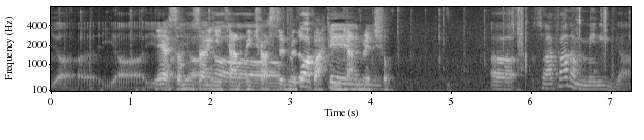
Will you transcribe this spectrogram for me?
Yeah, yeah, yeah. Yes, I'm yeah, saying you can't be trusted with a fucking gun, Mitchell. Uh, so I found a minigun.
